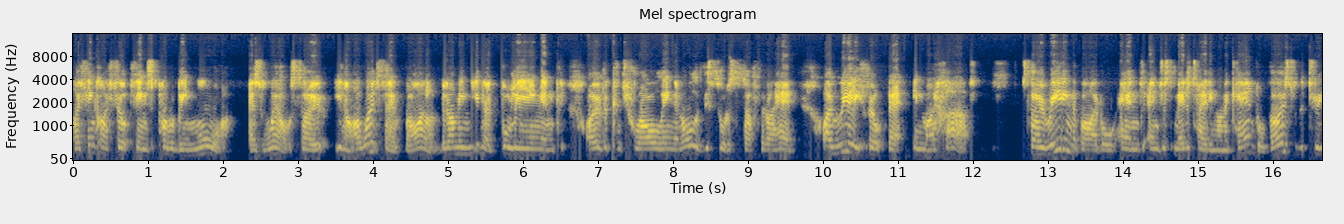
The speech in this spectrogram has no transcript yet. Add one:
I think I felt things probably more as well. So, you know, I won't say violent, but I mean, you know, bullying and over controlling and all of this sort of stuff that I had. I really felt that in my heart. So, reading the Bible and and just meditating on a candle, those were the two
